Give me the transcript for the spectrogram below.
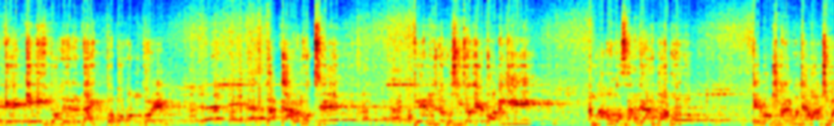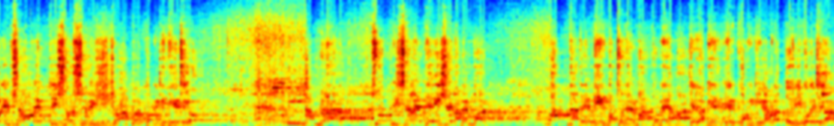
প্রত্যেকে এই দলের দায়িত্ব বহন করেন। তার কারণ হচ্ছে, কেন্দ্রীয় ঘোষিত যে কমিটি, মাহমুদ হাসান খান বাবু এবং শরীফুজ্জামান শরীফ সহ একটি সদস্য বিশিষ্ট আহ্বায়ক কমিটি দিয়েছিল। আমরা চব্বিশ সালে তেইশে নভেম্বর আপনাদের নির্বাচনের মাধ্যমে আমার জেলা বিএনপির কমিটি আমরা তৈরি করেছিলাম।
